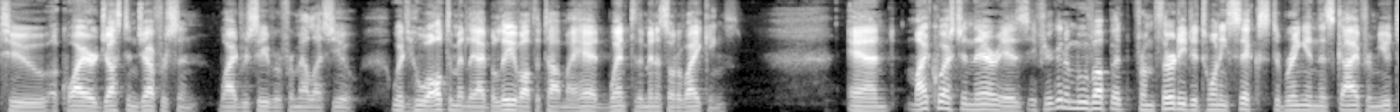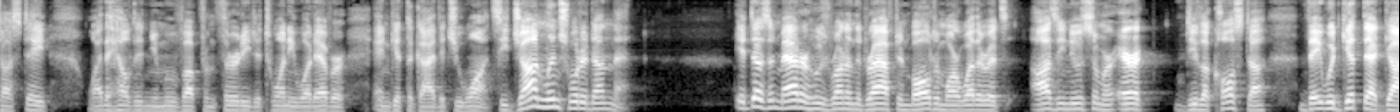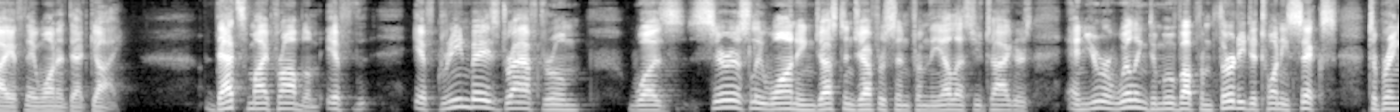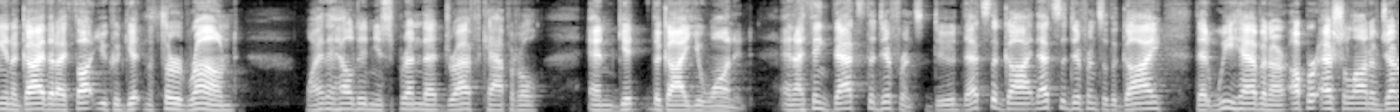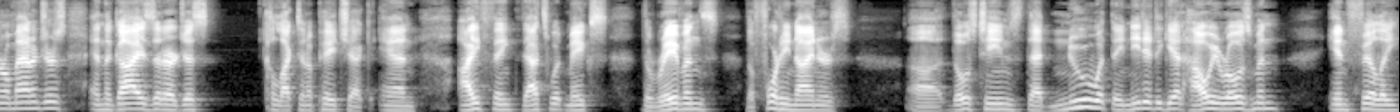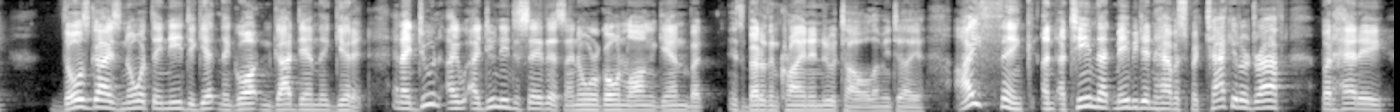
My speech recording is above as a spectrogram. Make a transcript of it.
to acquire Justin Jefferson, wide receiver from LSU, which who ultimately, I believe, off the top of my head, went to the Minnesota Vikings. And my question there is, if you're going to move up at, from 30 to 26 to bring in this guy from Utah State, why the hell didn't you move up from 30 to 20, whatever, and get the guy that you want? See, John Lynch would have done that. It doesn't matter who's running the draft in Baltimore, whether it's Ozzie Newsome or Eric De La Costa, they would get that guy if they wanted that guy. That's my problem. If if Green Bay's draft room was seriously wanting Justin Jefferson from the LSU Tigers and you were willing to move up from 30 to 26 to bring in a guy that I thought you could get in the third round, why the hell didn't you spend that draft capital and get the guy you wanted? And I think that's the difference, dude. That's the guy, that's the difference of the guy that we have in our upper echelon of general managers and the guys that are just collecting a paycheck. And I think that's what makes the Ravens, the 49ers, uh, those teams that knew what they needed to get, Howie Roseman in Philly, those guys know what they need to get and they go out and goddamn they get it. And I do I, I do need to say this. I know we're going long again, but it's better than crying into a towel, let me tell you. I think a, a team that maybe didn't have a spectacular draft, but had a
